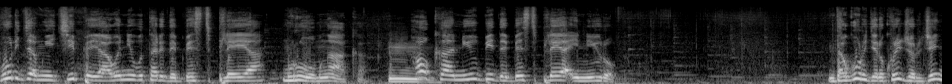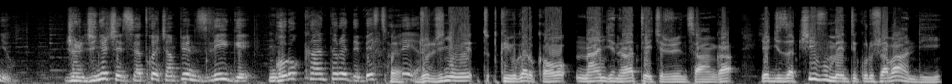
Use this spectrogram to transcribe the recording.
burya mu ikipe yawe niba utari the best player muri uwo mwaka how can you be the best player in europe? Ndaguha urugero kuri Jorginho. Jorginho Chelsea yatwaye Champions League ngoro kante ari we the best player Jorginho we tu- twibigarukaho nanjye naratekereje nsanga yagize achievement kurusha abandi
